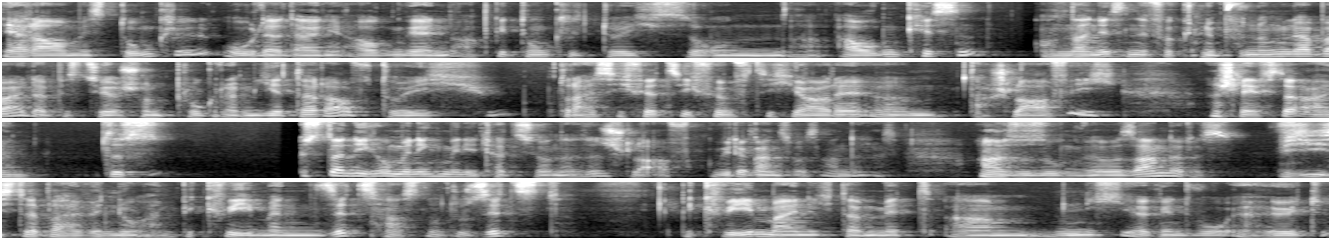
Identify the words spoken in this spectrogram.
der Raum ist dunkel oder deine Augen werden abgedunkelt durch so ein äh, Augenkissen. Und dann ist eine Verknüpfung dabei, da bist du ja schon programmiert darauf, durch 30, 40, 50 Jahre, ähm, da schlafe ich, dann schläfst du ein. Das ist dann nicht unbedingt Meditation, das ist Schlaf, wieder ganz was anderes. Also suchen wir was anderes. Wie ist dabei, wenn du einen bequemen Sitz hast und du sitzt? Bequem meine ich damit ähm, nicht irgendwo erhöht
